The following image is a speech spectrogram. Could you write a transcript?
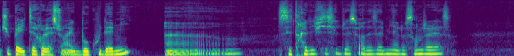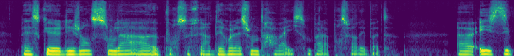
tu payes tes relations avec beaucoup d'amis. Euh, c'est très difficile de se faire des amis à Los Angeles parce que les gens sont là pour se faire des relations de travail, ils sont pas là pour se faire des potes. Euh, et c'est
